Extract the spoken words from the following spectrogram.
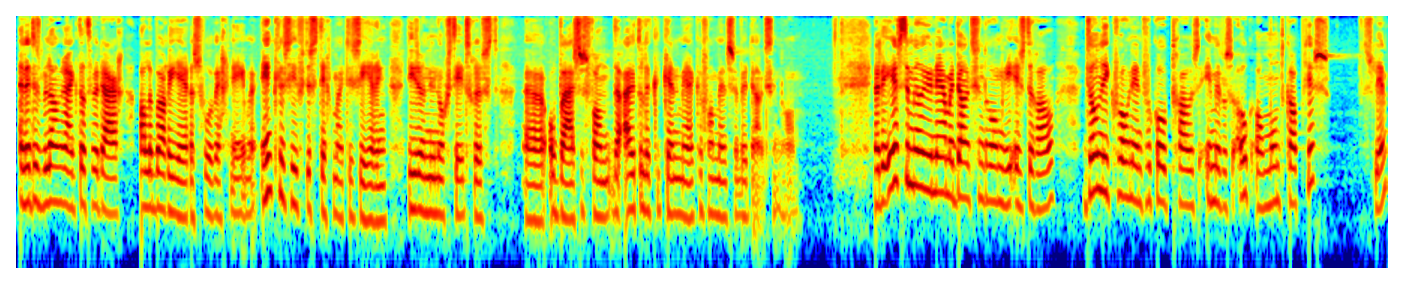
En het is belangrijk dat we daar alle barrières voor wegnemen, inclusief de stigmatisering die er nu nog steeds rust uh, op basis van de uiterlijke kenmerken van mensen met Down-syndroom. Nou, de eerste miljonair met Down-syndroom die is er al. John Lee Cronin verkoopt trouwens inmiddels ook al mondkapjes. Slim.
